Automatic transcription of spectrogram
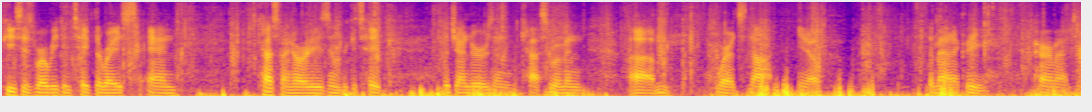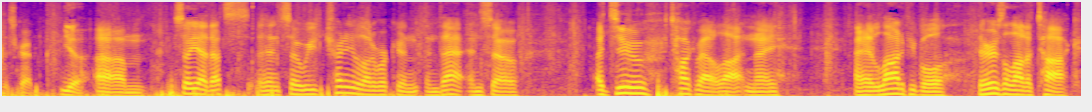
pieces where we can take the race and cast minorities, and we could take the genders and cast women, um, where it's not, you know, thematically paramount to the script. Yeah. Um, so yeah, that's and so we try to do a lot of work in, in that, and so I do talk about it a lot, and I and a lot of people there is a lot of talk,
